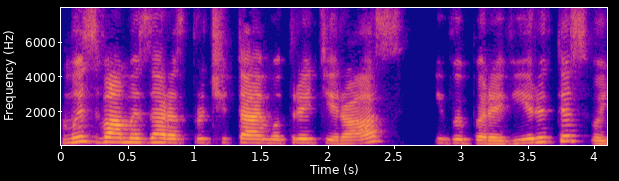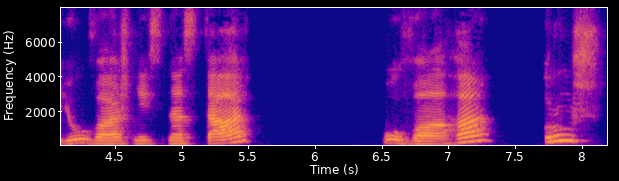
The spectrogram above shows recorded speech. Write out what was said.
ми з вами зараз прочитаємо третій раз, і ви перевірите свою уважність на старт. Увага! Руш!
